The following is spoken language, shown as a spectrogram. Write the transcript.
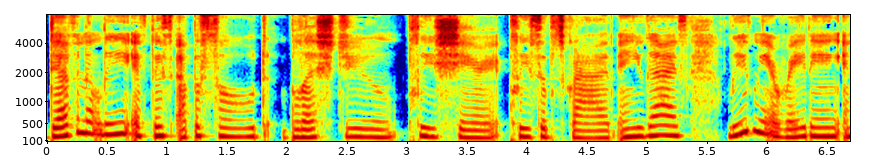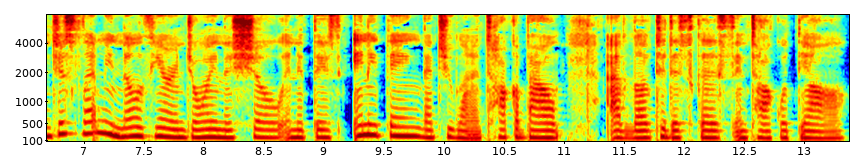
definitely, if this episode blessed you, please share it, please subscribe, and you guys leave me a rating and just let me know if you're enjoying the show and if there's anything that you want to talk about. I'd love to discuss and talk with y'all.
